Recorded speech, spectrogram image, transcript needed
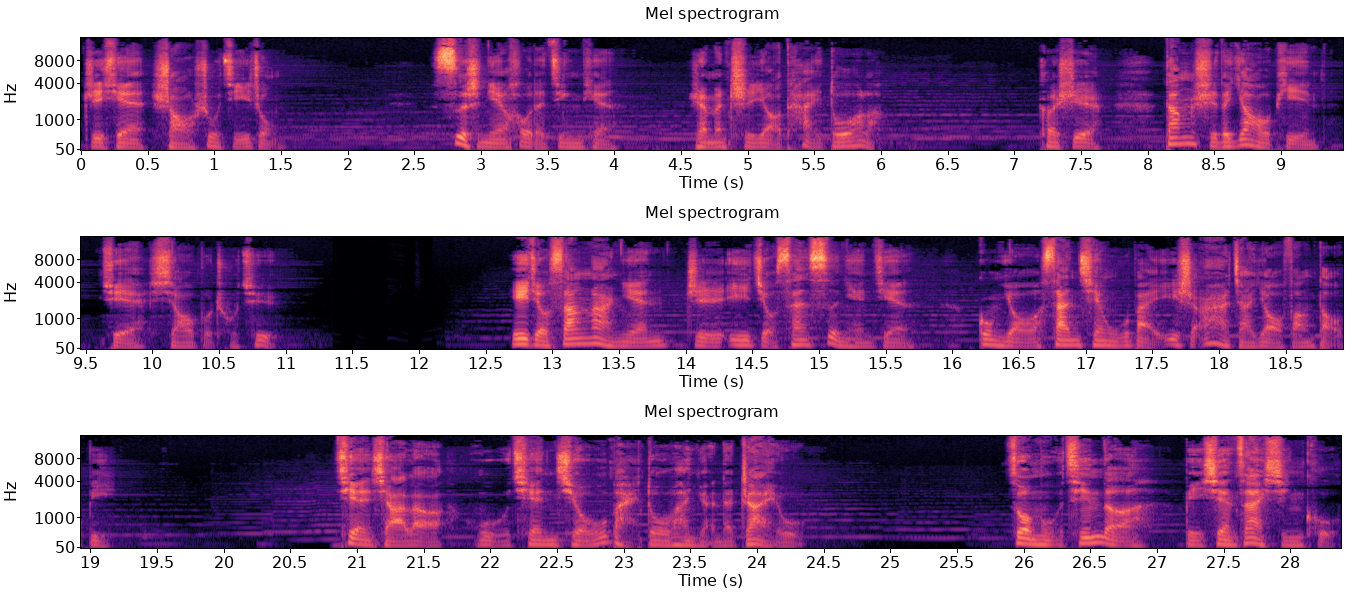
只限少数几种。四十年后的今天，人们吃药太多了，可是当时的药品却销不出去。一九三二年至一九三四年间，共有三千五百一十二家药房倒闭，欠下了五千九百多万元的债务。做母亲的比现在辛苦，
